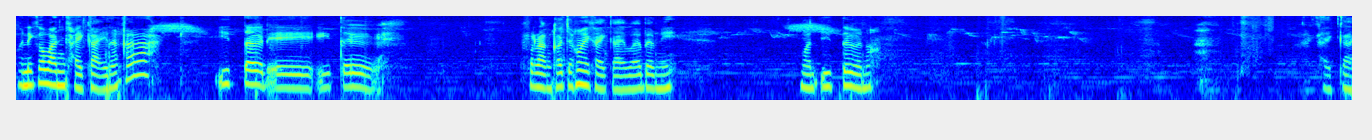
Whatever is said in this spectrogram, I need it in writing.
วันนี้ก็วันไข่ไก่นะคะอีเตอร์เดย์อีเตอร์ฝรั่งเขาจะห้อยไข่ไก่ไว้แบบนี้ วันอีเตอร์เนาะไข่ไก่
